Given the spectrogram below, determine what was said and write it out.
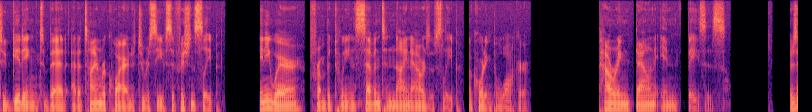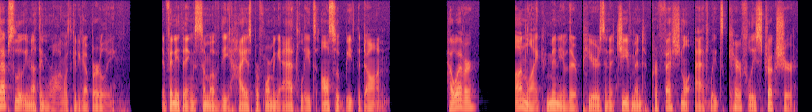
to getting to bed at a time required to receive sufficient sleep, anywhere from between 7 to 9 hours of sleep, according to Walker. Powering down in phases. There's absolutely nothing wrong with getting up early. If anything, some of the highest performing athletes also beat the dawn. However, unlike many of their peers in achievement, professional athletes carefully structure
